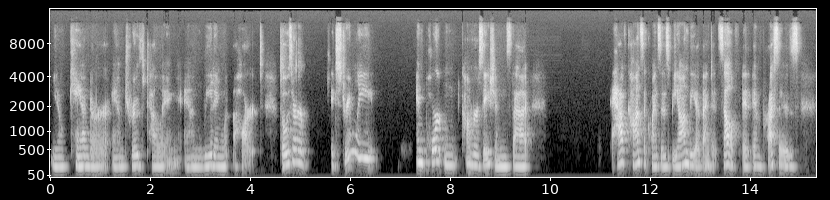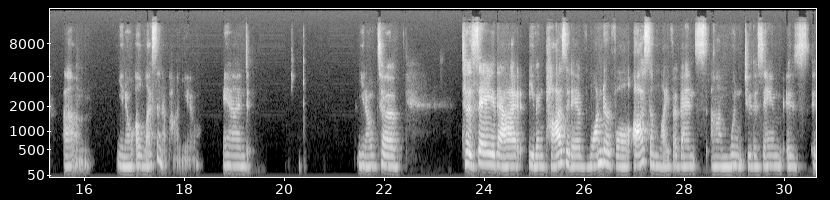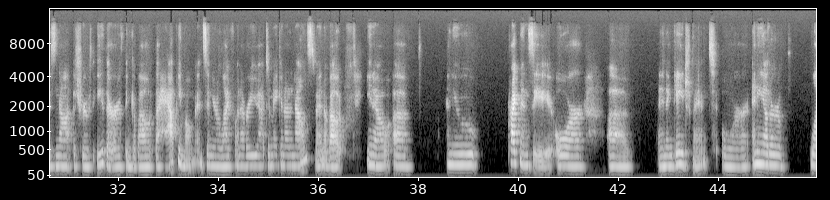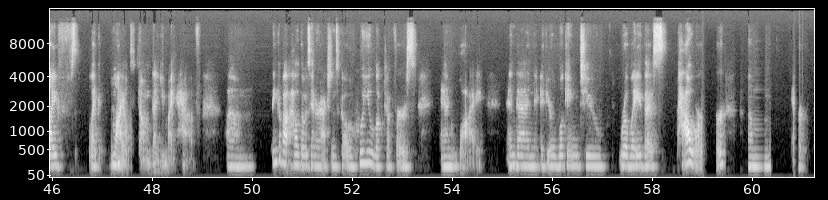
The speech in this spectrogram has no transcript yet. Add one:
you know candor and truth telling and leading with the heart. Those are extremely important conversations that have consequences beyond the event itself it impresses um, you know a lesson upon you and you know to to say that even positive, wonderful, awesome life events um, wouldn't do the same is is not the truth either. Think about the happy moments in your life whenever you had to make an announcement about, you know, uh, a new pregnancy or uh, an engagement or any other life like mm-hmm. milestone that you might have. Um, think about how those interactions go, who you look to first, and why. And then if you're looking to relay this power, um,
